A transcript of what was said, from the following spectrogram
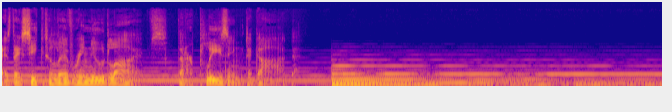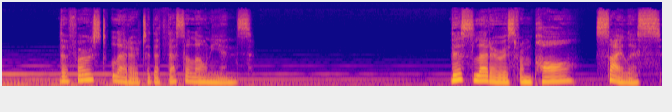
as they seek to live renewed lives that are pleasing to God. The First Letter to the Thessalonians. This letter is from Paul, Silas,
